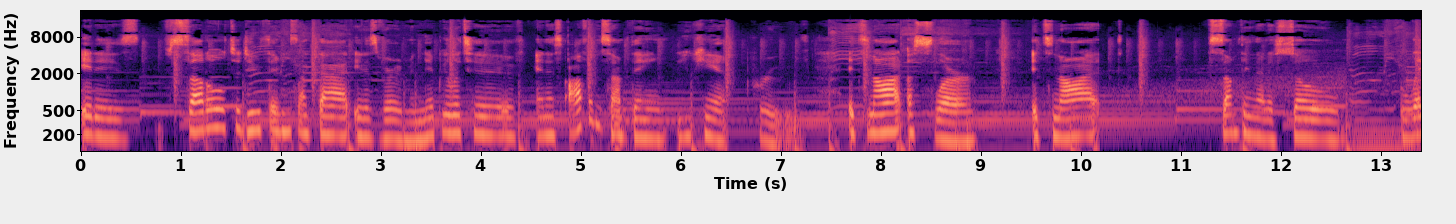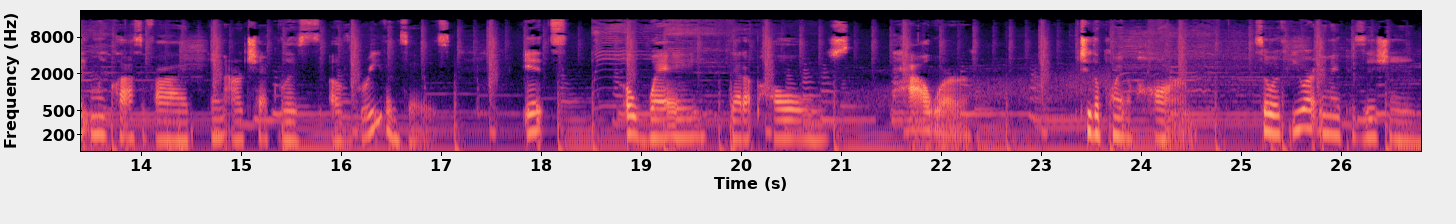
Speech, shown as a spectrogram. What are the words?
It is subtle to do things like that. It is very manipulative, and it's often something you can't prove. It's not a slur, it's not something that is so blatantly classified in our checklists of grievances. It's a way that upholds power to the point of harm. So if you are in a position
